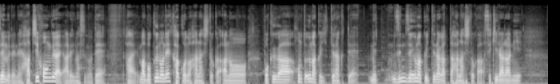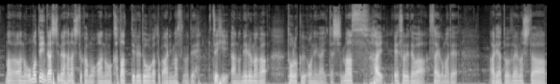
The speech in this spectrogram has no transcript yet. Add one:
全部でね、8本ぐらいありますので、はい。まあ、僕のね、過去の話とか、あのー、僕が本当うまくいってなくて、全然うまくいってなかった話とか、赤裸々にまあ、あの表に出してない話とかもあの語ってる動画とかありますので、ぜひあのメルマガ登録お願いいたします。はい、え、それでは最後までありがとうございました。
